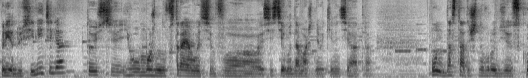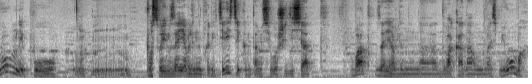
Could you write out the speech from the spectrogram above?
предусилителя, то есть его можно встраивать в систему домашнего кинотеатра. Он достаточно вроде скромный по, по своим заявленным характеристикам, там всего 60 ватт заявлено на два канала на 8 омах,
